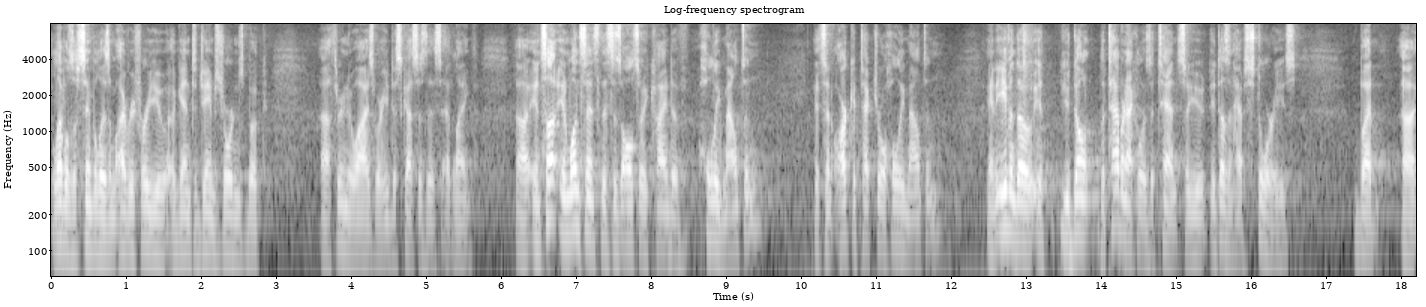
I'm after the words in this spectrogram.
levels of symbolism. I refer you again to James Jordan's book, uh, Through New Eyes, where he discusses this at length. Uh, in, some, in one sense, this is also a kind of holy mountain. It's an architectural holy mountain. And even though it, you don't, the tabernacle is a tent, so you, it doesn't have stories, but uh,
